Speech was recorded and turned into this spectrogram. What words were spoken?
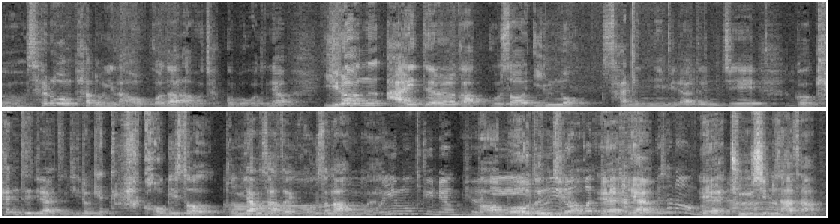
어, 새로운 파동이 나올 거다라고 자꾸 보거든요. 이런 아이디어를 갖고서 일목산인님이라든지 그 캔들이라든지 이런 게 다 거기서 동양 사상이 거기서 나온 거야. 뭐 일목균형표니 뭐 뭐든지요. 예, 거구나. 중심 사상.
